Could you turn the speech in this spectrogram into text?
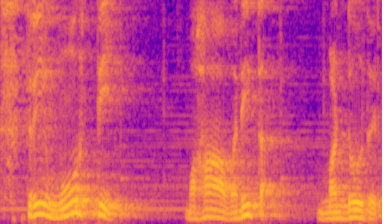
స్త్రీ మూర్తి మహావనిత మండోదరి.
